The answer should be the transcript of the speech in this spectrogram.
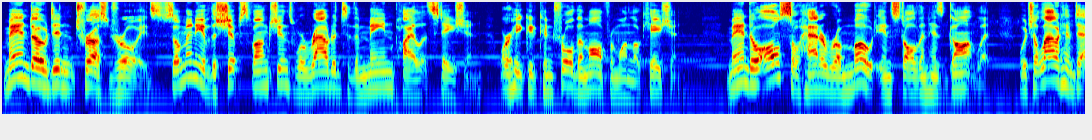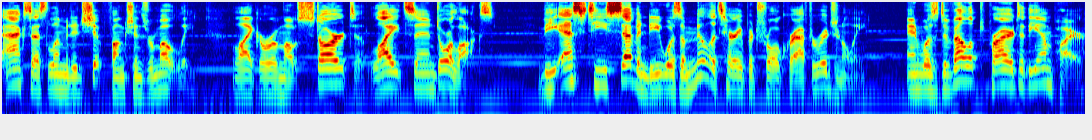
Mando didn't trust droids, so many of the ship's functions were routed to the main pilot station, where he could control them all from one location. Mando also had a remote installed in his gauntlet, which allowed him to access limited ship functions remotely, like a remote start, lights, and door locks. The ST-70 was a military patrol craft originally, and was developed prior to the Empire,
